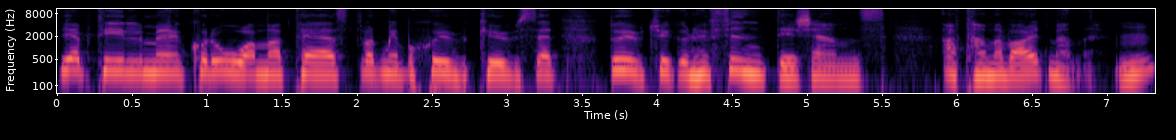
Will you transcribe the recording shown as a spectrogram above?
Hjälpt till med coronatest, varit med på sjukhuset. Då uttrycker hon hur fint det känns att han har varit med henne. Mm.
